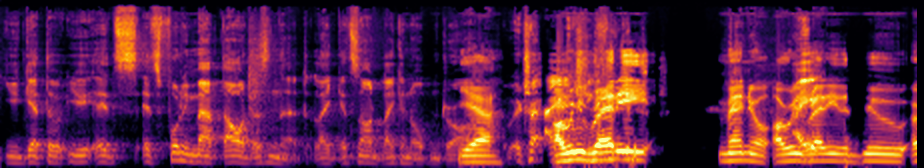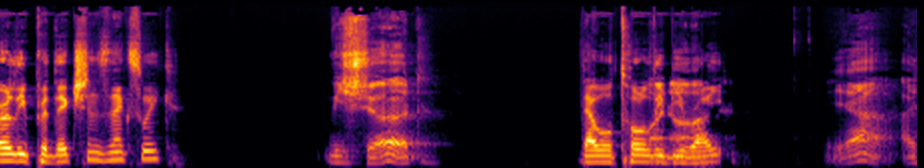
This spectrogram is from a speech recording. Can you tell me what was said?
you get the you, it's it's fully mapped out, isn't it? Like it's not like an open draw. Yeah. Which I, I are we ready, Manuel? Are we I, ready to do early predictions next week? We should. That will totally be right. Yeah, I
